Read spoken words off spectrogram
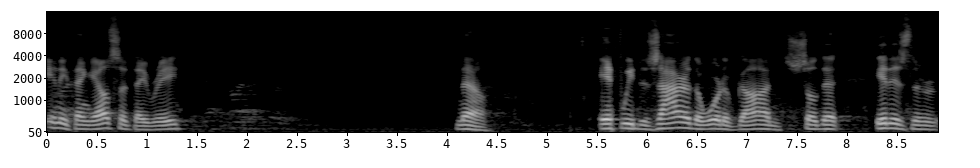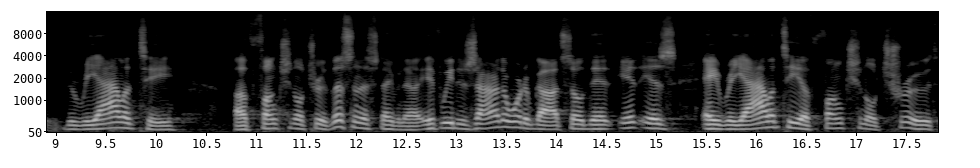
anything else that they read. Now, if we desire the Word of God so that it is the, the reality of functional truth. Listen to this statement now. If we desire the Word of God so that it is a reality of functional truth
